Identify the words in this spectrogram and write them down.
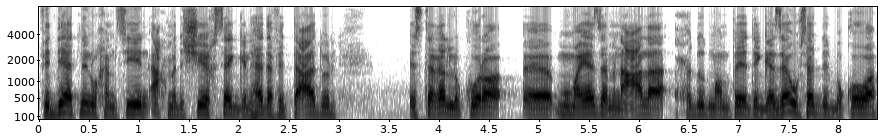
في الدقيقة 52 أحمد الشيخ سجل هدف التعادل استغل كرة مميزة من على حدود منطقة الجزاء وسدد بقوة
